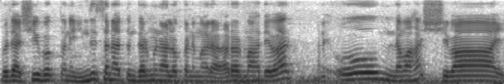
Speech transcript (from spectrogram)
બધા શિવભક્તોને હિન્દુ સનાતન ધર્મના લોકોને મારા હર હર મહાદેવા અને ઓમ નમઃ શિવાય.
